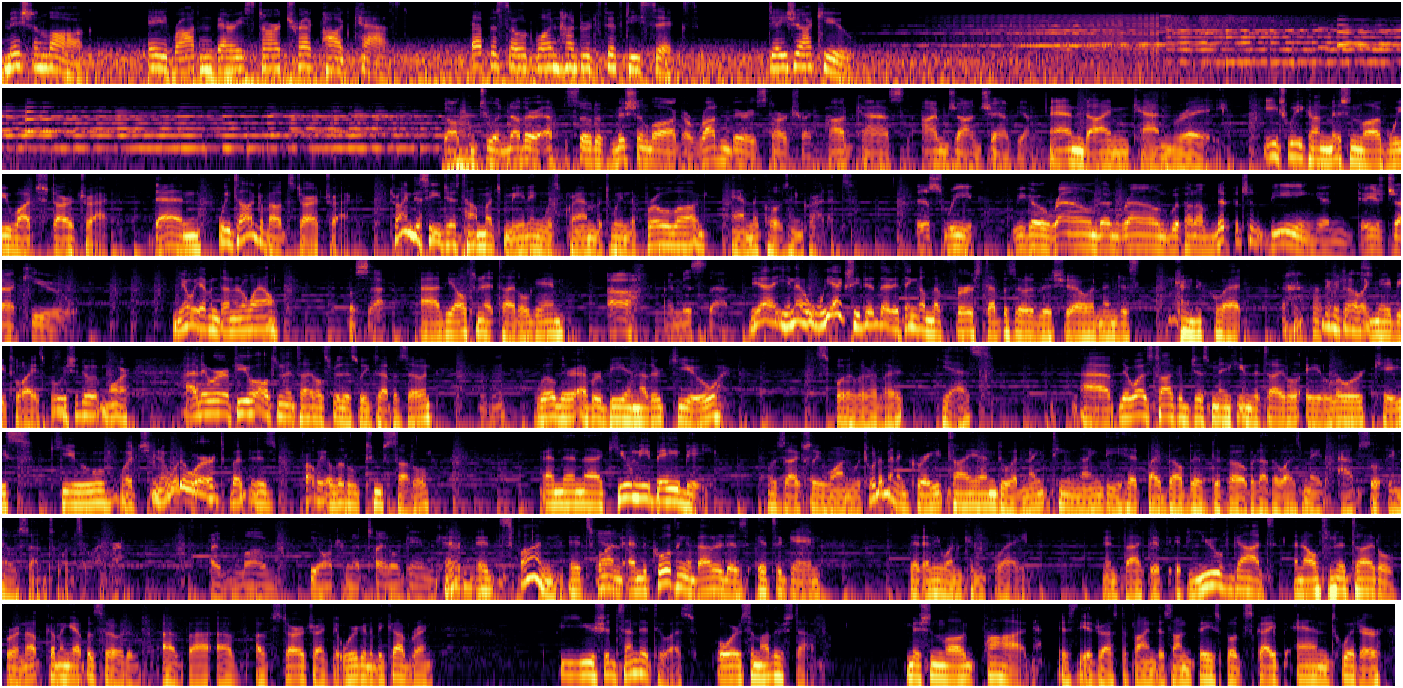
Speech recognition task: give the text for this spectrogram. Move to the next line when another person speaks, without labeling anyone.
Mission Log, a Roddenberry Star Trek podcast. Episode 156 Deja Q.
Welcome to another episode of Mission Log, a Roddenberry Star Trek podcast. I'm John Champion.
And I'm Ken Ray. Each week on Mission Log, we watch Star Trek. Then we talk about Star Trek, trying to see just how much meaning was crammed between the prologue and the closing credits.
This week, we go round and round with an omnipotent being in Deja Q.
You know, we haven't done in a while.
What's that?
Uh, the alternate title game.
Ah, I missed that.
Yeah, you know, we actually did that, I think, on the first episode of this show and then just kind of quit. I think we've done it like maybe twice, but we should do it more. Uh, there were a few alternate titles for this week's episode. Will there ever be another Q? Spoiler alert, yes. Uh, there was talk of just making the title a lowercase q, which, you know, would have worked, but is probably a little too subtle. And then uh, Q Me Baby was actually one which would have been a great tie in to a 1990 hit by Belle Biv DeVoe, but otherwise made absolutely no sense whatsoever.
I love the alternate title game. Ken.
it's fun. It's fun.
Yeah.
And the cool thing about it is it's a game that anyone can play. In fact, if, if you've got an alternate title for an upcoming episode of, of, uh, of, of Star Trek that we're going to be covering, you should send it to us or some other stuff. Mission Log Pod is the address to find us on Facebook, Skype, and Twitter.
